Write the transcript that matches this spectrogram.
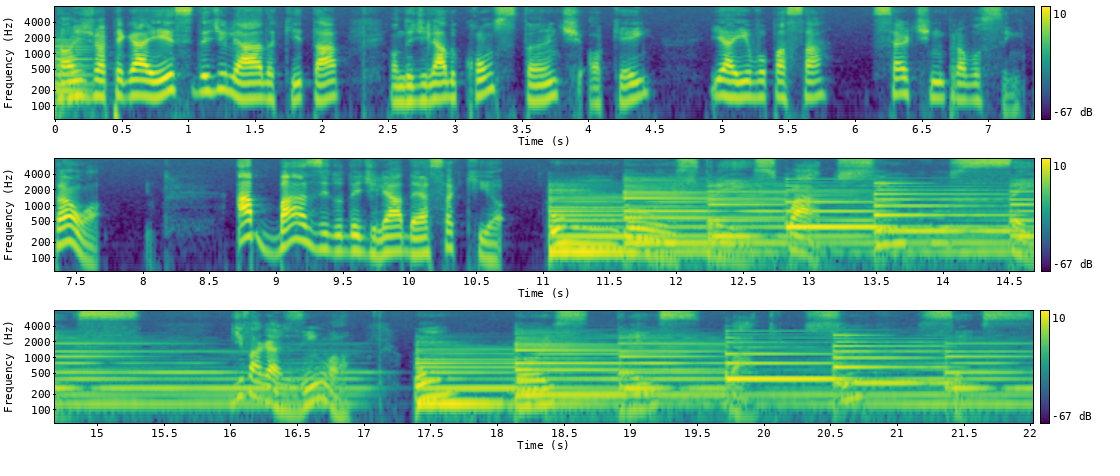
Então a gente vai pegar esse dedilhado aqui, tá? É um dedilhado constante, ok? E aí eu vou passar certinho para você. Então, ó, a base do dedilhado é essa aqui, ó. Um, dois, três, quatro, cinco, seis. Devagarzinho, ó. Um, dois, três, quatro, cinco, seis.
